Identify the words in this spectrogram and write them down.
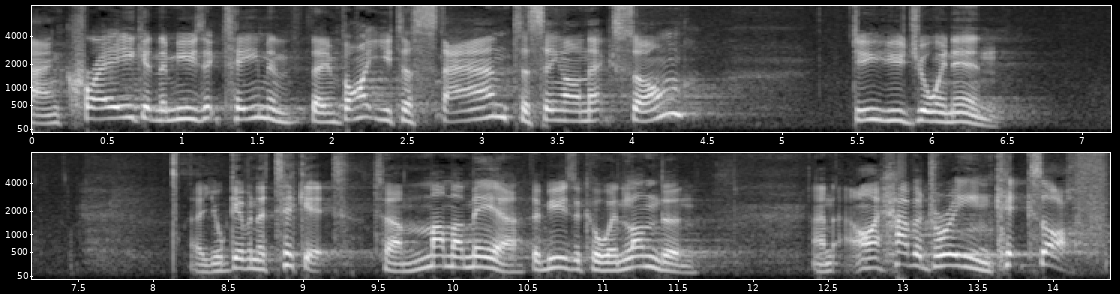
and Craig and the music team, and they invite you to stand to sing our next song. Do you join in? Uh, you're given a ticket to Mamma Mia, the musical in London, and I Have a Dream kicks off.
